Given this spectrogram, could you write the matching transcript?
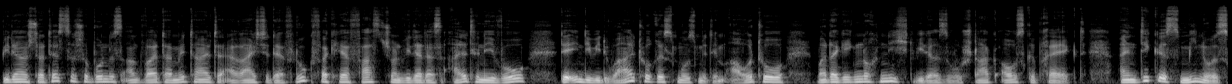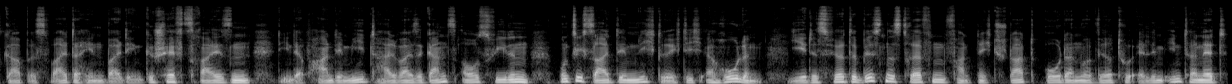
Wie das Statistische Bundesamt weiter mitteilte, erreichte der Flugverkehr fast schon wieder das alte Niveau. Der Individualtourismus mit dem Auto war dagegen noch nicht wieder so stark ausgeprägt. Ein dickes Minus gab es weiterhin bei den Geschäftsreisen, die in der Pandemie teilweise ganz ausfielen und sich seitdem nicht richtig erholen. Jedes vierte Business-Treffen fand nicht statt oder nur virtuell im Internet.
